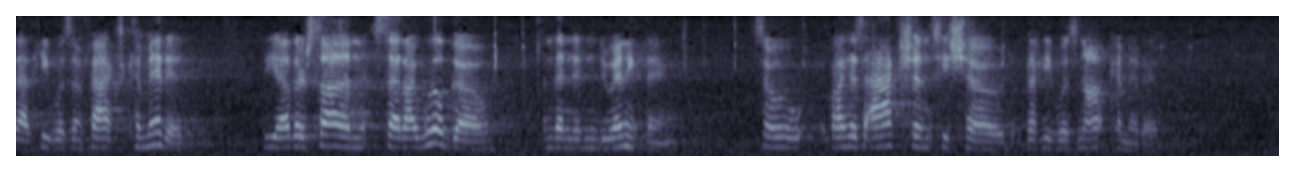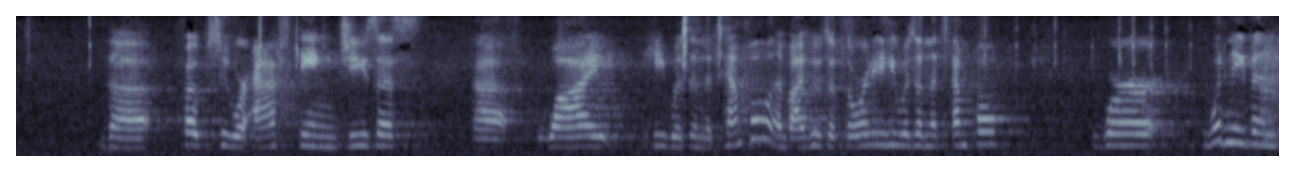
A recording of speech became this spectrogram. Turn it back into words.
that he was in fact committed. The other son said, I will go, and then didn't do anything. So by his actions, he showed that he was not committed. The folks who were asking Jesus uh, why he was in the temple and by whose authority he was in the temple were wouldn't even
